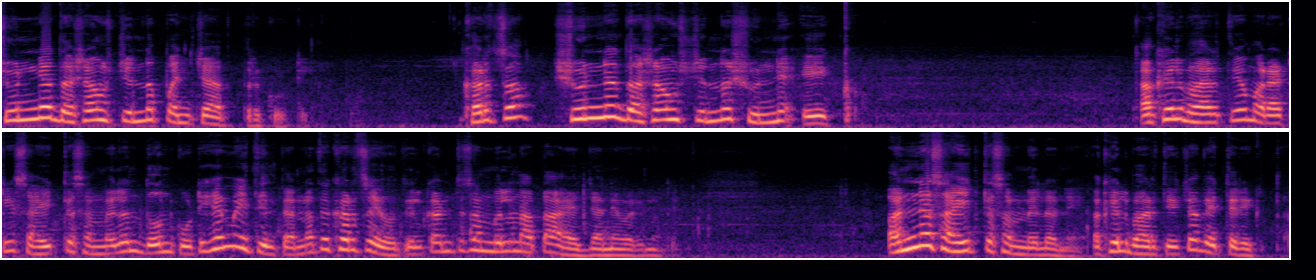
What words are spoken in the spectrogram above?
शून्य दशांश चिन्ह पंच्याहत्तर कोटी. खर्च शून्य दशांश चिन्ह शून्य एक. अखिल भारतीय मराठी साहित्य संमेलन दोन कोटी हे मिळतील त्यांना ते खर्चही होतील कारण ते संमेलन आता आहे जानेवारीमध्ये. अन्य साहित्य संमेलने अखिल भारतीयच्या व्यतिरिक्त.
